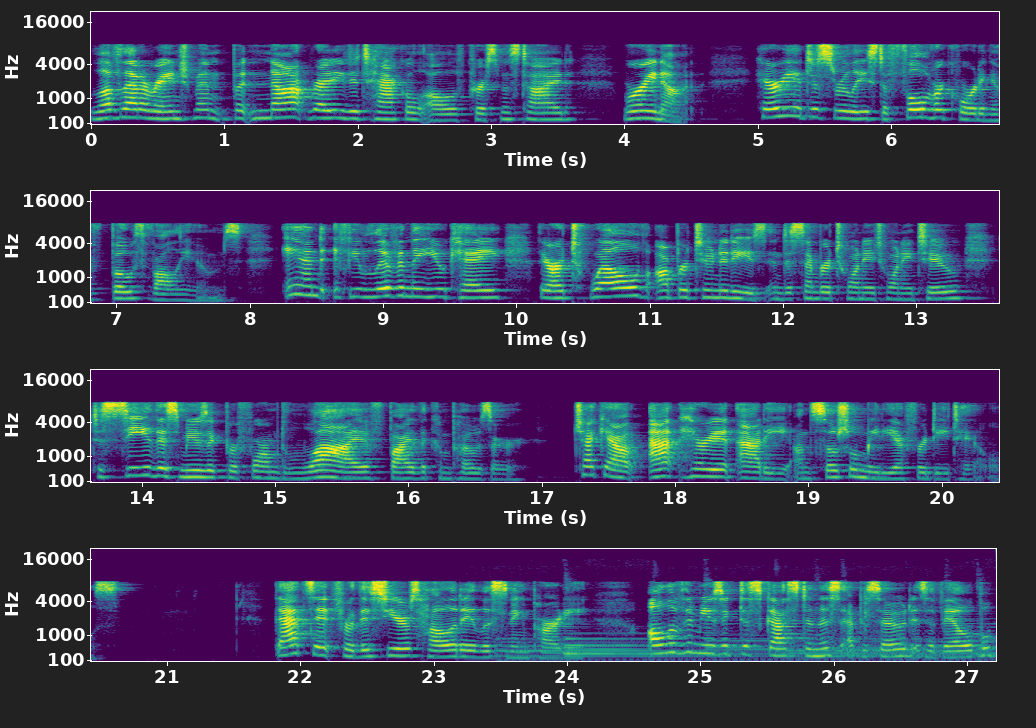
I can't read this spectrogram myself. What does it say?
Love that arrangement, but not ready to tackle all of Christmastide? Worry not. Harriet just released a full recording of both volumes. And if you live in the UK, there are 12 opportunities in December 2022 to see this music performed live by the composer. Check out at Harriet Adie on social media for details. That's it for this year's holiday listening party. All of the music discussed in this episode is available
